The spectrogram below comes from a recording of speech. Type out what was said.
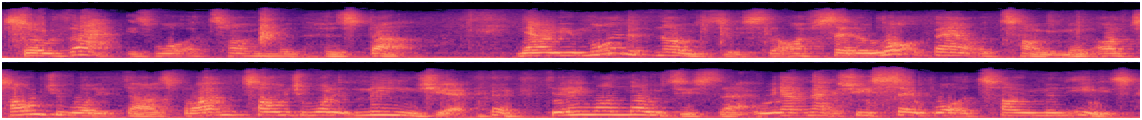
So that is what atonement has done. Now you might have noticed that I've said a lot about atonement. I've told you what it does, but I haven't told you what it means yet. Did anyone notice that? We haven't actually said what atonement is.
